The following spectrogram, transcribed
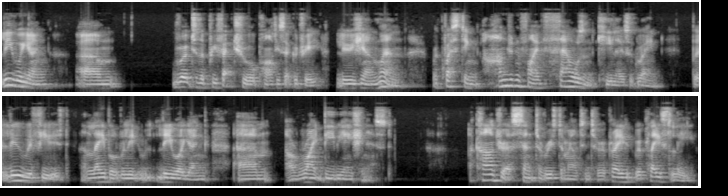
Li Ruiying um, wrote to the prefectural party secretary Liu Jianwen requesting 105,000 kilos of grain, but Liu refused and labelled Li, Li Ruiying um, a right deviationist. A cadre sent to Rooster Mountain to replace, replace Li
